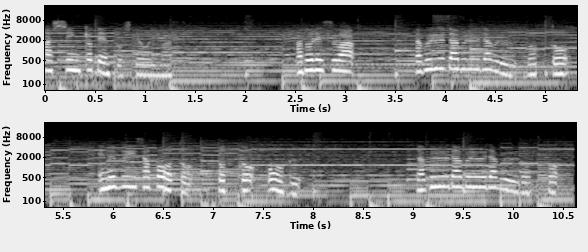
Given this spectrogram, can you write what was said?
発信拠点としておりますアドレスは www.nvsupport.org www.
